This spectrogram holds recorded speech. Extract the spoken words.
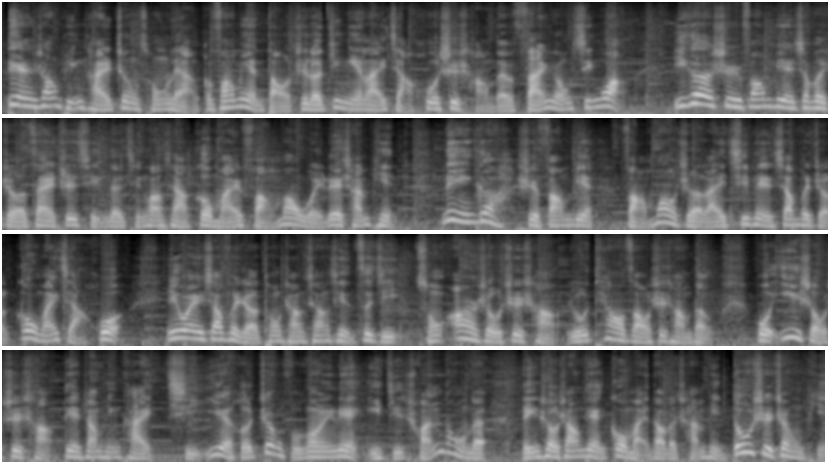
电商平台正从两个方面导致了近年来假货市场的繁荣兴旺。一个是方便消费者在知情的情况下购买仿冒伪劣产品，另一个是方便仿冒者来欺骗消费者购买假货。因为消费者通常相信自己从二手市场如跳蚤市场等或一手市场、电商平台、企业和政府供应链以及传统的零售商店购买到的产品都是正品。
